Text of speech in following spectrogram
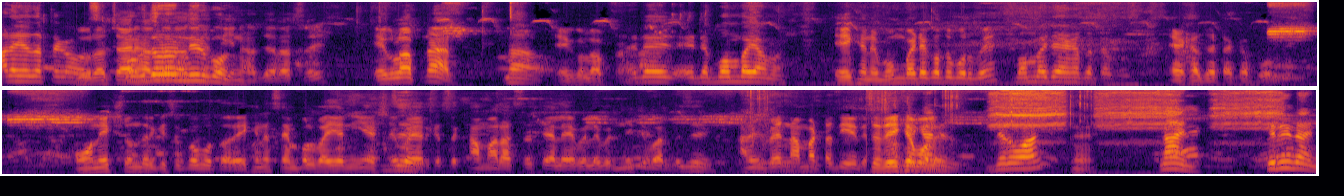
আড়াই হাজার টাকা আছে। জোড়া চার কবিতার হাজার উপর আছে নির্ভর। তিন হাজার আছে। এগুলো আপনার? না। এগুলো আপনার এটা এটা বোম্বাই আমার। এখানে বোম্বাইটা কত পড়বে? বোম্বাইটা এক হাজার টাকা এক হাজার টাকা পড়বে। অনেক সুন্দর কিছু কবুতর। এখানে স্যাম্পল ভাইয়া নিয়ে আসে। ভাইয়ের কাছে খামার আছে চাইলে অ্যাভেলেবেল নিতে পারবে। জি। আনিস ভাইয়ের নাম্বারটা দিয়ে দেন। দেখে বলেন। জিরো ওয়ান হ্যাঁ। Nine three nine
